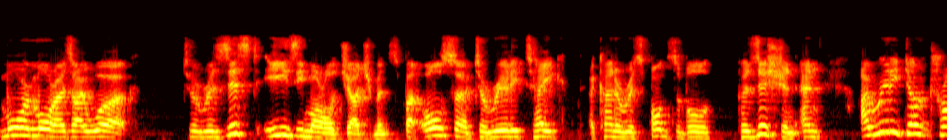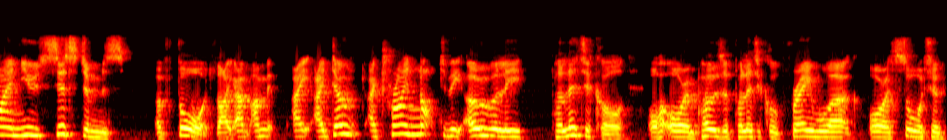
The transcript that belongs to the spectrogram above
more and more as I work to resist easy moral judgments, but also to really take a kind of responsible position. And I really don't try and use systems of thought. Like I'm, I'm I, I don't, I try not to be overly political or, or impose a political framework or a sort of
